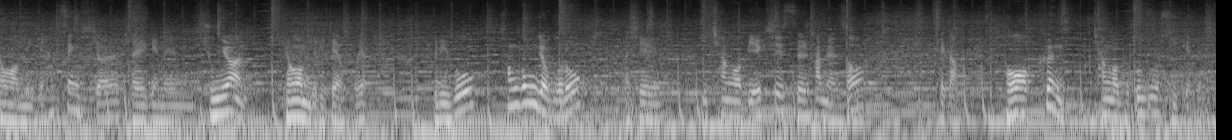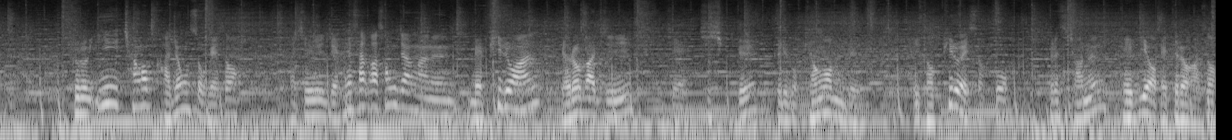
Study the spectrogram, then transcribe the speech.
경험이 학생 시절 저에게는 중요한 경험들이 되었고요. 그리고 성공적으로 사실 이 창업이 엑시스를 하면서 제가 더 큰 창업을 꿈꿀 수 있게 됐습니다. 그리고 이 창업 과정 속에서 사실 이제 회사가 성장하는 데 필요한 여러 가지 이제 지식들 그리고 경험들이 더 필요했었고 그래서 저는 대기업에 들어가서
